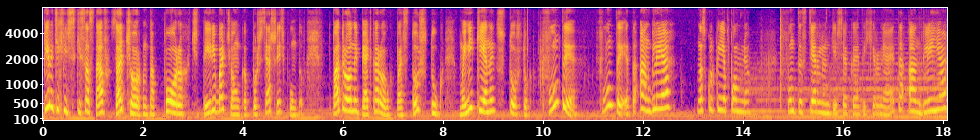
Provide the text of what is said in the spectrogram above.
пиротехнический состав зачеркнуто, порох 4 бочонка по 66 фунтов, патроны 5 коробок по 100 штук, манекены 100 штук, фунты, фунты это Англия, насколько я помню, фунты стерлинги, всякая эта херня, это Англия.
